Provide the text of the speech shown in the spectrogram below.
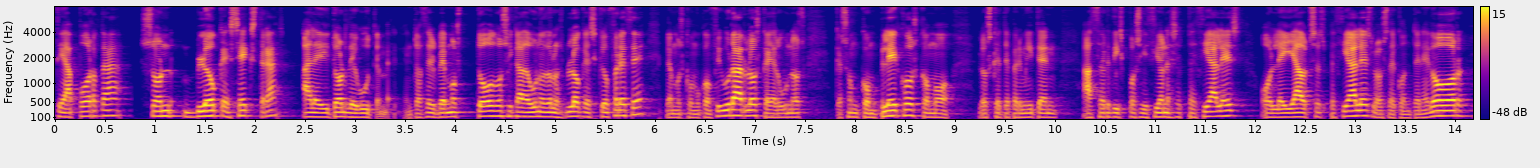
te aporta son bloques extras al editor de Gutenberg. Entonces vemos todos y cada uno de los bloques que ofrece, vemos cómo configurarlos, que hay algunos que son complejos, como los que te permiten hacer disposiciones especiales o layouts especiales, los de contenedor,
